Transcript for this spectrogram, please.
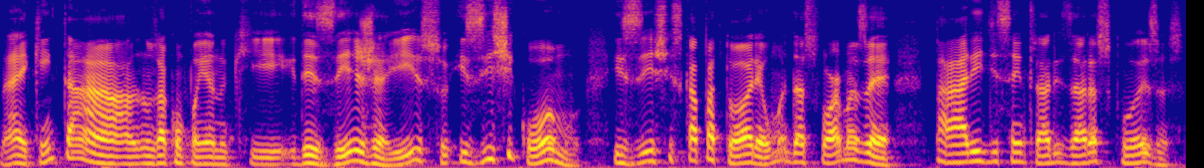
Né? E quem está nos acompanhando que deseja isso, existe como. Existe escapatória. Uma das formas é pare de centralizar as coisas.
